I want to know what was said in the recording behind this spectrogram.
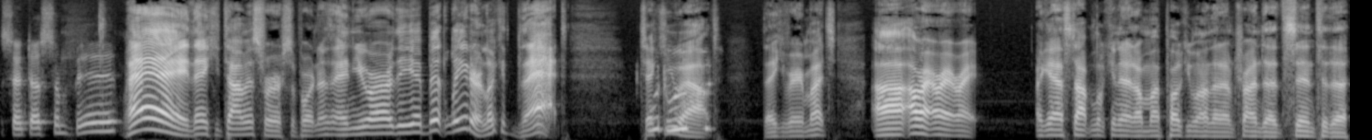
sent us some bits. Hey, thank you, Thomas, for supporting us. And you are the uh, bit leader. Look at that. Check woot, you woot. out. Thank you very much. Uh, all right, all right, all right. I gotta stop looking at all my Pokemon that I'm trying to send to the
